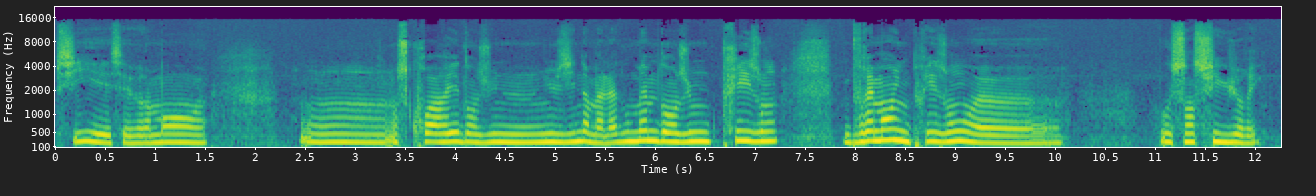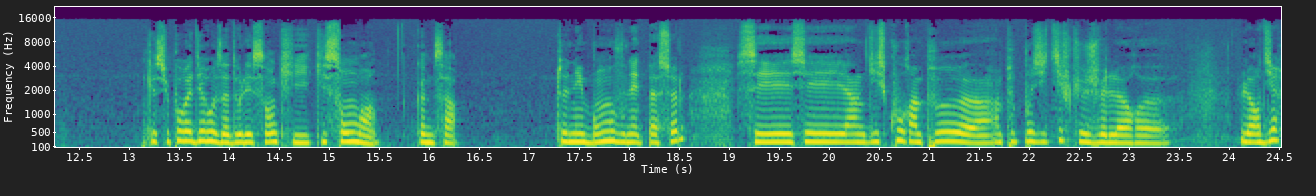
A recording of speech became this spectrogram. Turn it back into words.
psy et c'est vraiment. Euh, on, se croirait dans une usine à malades ou même dans une prison. Vraiment une prison euh, au sens figuré. Qu'est-ce que tu pourrais dire aux adolescents qui, qui sombrent comme ça? Tenez bon, vous n'êtes pas seul. C'est un discours un peu, un peu positif que je vais leur leur dire,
